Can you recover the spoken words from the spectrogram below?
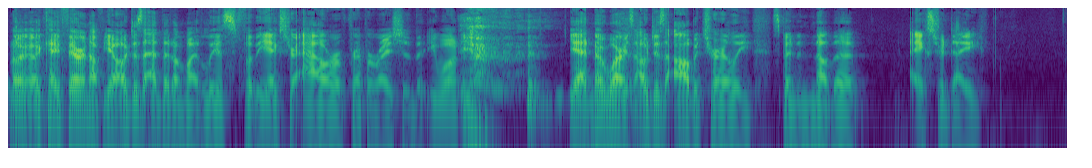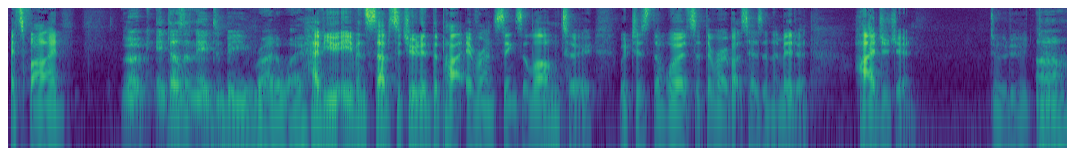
No, okay, fair enough. Yeah, I'll just add that on my list for the extra hour of preparation that you want. yeah, no worries. I'll just arbitrarily spend another extra day. It's fine. Look, it doesn't need to be right away. Have you even substituted the part everyone sings along to, which is the words that the robot says in the middle? Hydrogen. Do do do. Do. No, I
